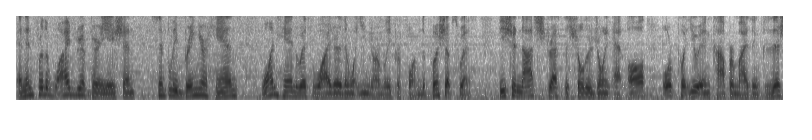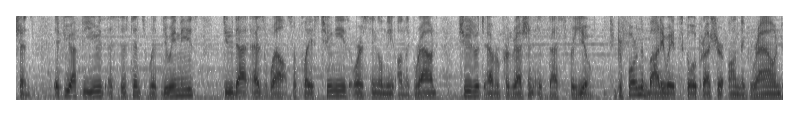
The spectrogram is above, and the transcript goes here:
and then for the wide grip variation, simply bring your hands one hand width wider than what you normally perform the push ups with. These should not stress the shoulder joint at all or put you in compromising positions. If you have to use assistance with doing these, do that as well. So place two knees or a single knee on the ground. Choose whichever progression is best for you. To perform the bodyweight skull crusher on the ground,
